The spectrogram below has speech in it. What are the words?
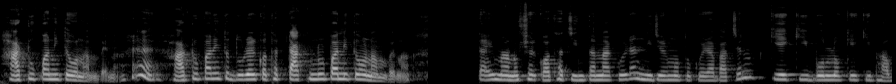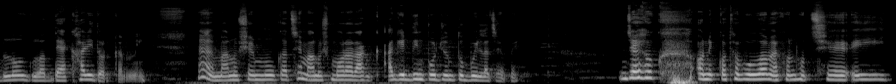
হাঁটু পানিতেও নামবে না। হ্যাঁ? হাঁটু পানি তো দূরের কথা, টাকনুর পানিতেও নামবে না। তাই মানুষের কথা চিন্তা না কইরা নিজের মতো কইরা বাঁচেন। কে কি বলল কে কি ভাবলো ওগুলো দেখারই দরকার নেই। হ্যাঁ মানুষের মুখ আছে মানুষ মরার আগ- আগের দিন পর্যন্ত বইলা যাবে। যাই হোক অনেক কথা বললাম। এখন হচ্ছে এই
